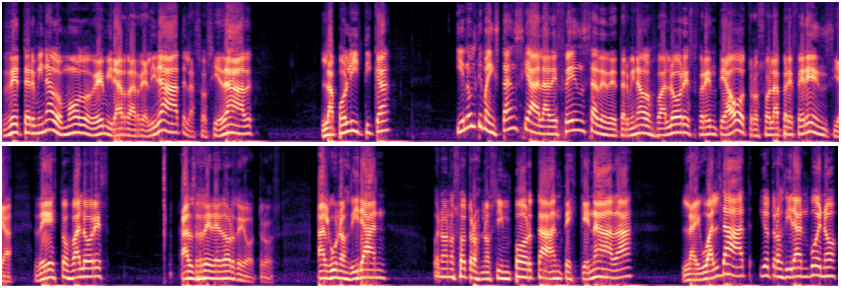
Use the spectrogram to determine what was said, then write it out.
determinado modo de mirar la realidad, la sociedad, la política, y en última instancia a la defensa de determinados valores frente a otros o la preferencia de estos valores alrededor de otros. Algunos dirán, bueno, a nosotros nos importa antes que nada la igualdad y otros dirán, bueno,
